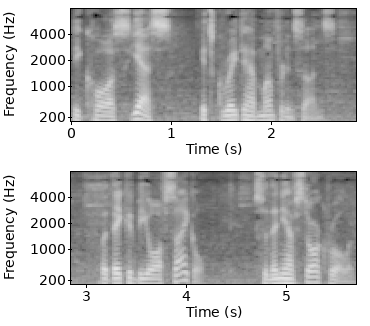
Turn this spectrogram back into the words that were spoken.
because yes, it's great to have Mumford and Sons, but they could be off cycle. So then you have Starcrawler.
